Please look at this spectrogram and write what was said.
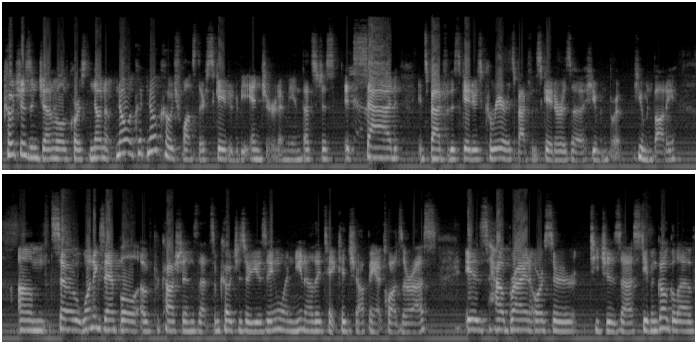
coaches in general, of course, no, no, no, no coach wants their skater to be injured. I mean, that's just it's sad. It's bad for the skater's career. It's bad for the skater as a human human body. Um, so one example of precautions that some coaches are using when you know they take kids shopping at Quads R Us is how Brian Orser teaches uh, Stephen Gogolev,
